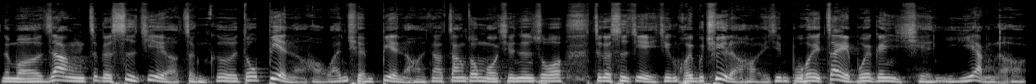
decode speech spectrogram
那么让这个世界啊整个都变了哈，完全变了哈。那张忠谋先生说，这个世界已经回不去了哈，已经不会再也不会跟以前一样了哈，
